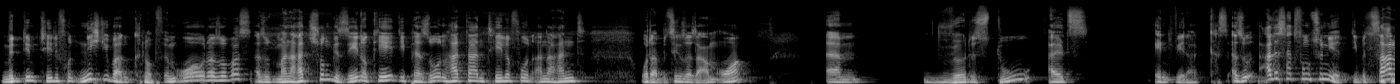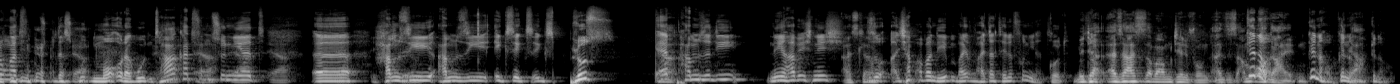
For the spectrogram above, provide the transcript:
Mit dem Telefon, nicht über einen Knopf im Ohr oder sowas. Also man hat schon gesehen, okay, die Person hat da ein Telefon an der Hand oder beziehungsweise am Ohr. Ähm, würdest du als entweder, Kass- also alles hat funktioniert. Die Bezahlung hat funktioniert, das Ja. Guten Morgen oder Guten Tag hat Ja, funktioniert. Ja, Äh, Ja, haben, verstehe. Sie, haben Sie XXX Plus App? Ja. Haben Sie die? Nee, habe ich nicht. Alles klar. So, ich habe aber nebenbei weiter telefoniert. Gut. Mit der, also hast du es aber am Telefon, also es am Genau, Ohr gehalten. Genau, genau, Ja. genau.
